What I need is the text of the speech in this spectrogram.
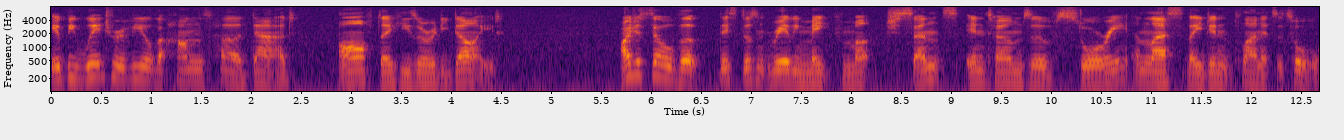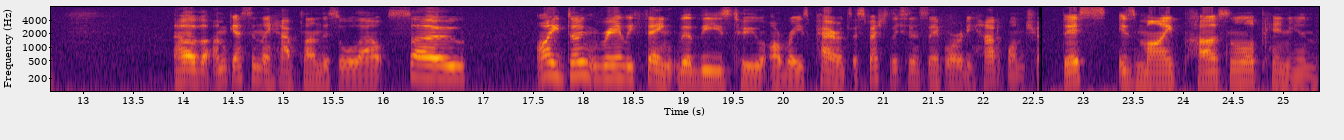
It'd be weird to reveal that Han's her dad after he's already died. I just feel that this doesn't really make much sense in terms of story unless they didn't plan it at all. However, I'm guessing they have planned this all out, so I don't really think that these two are Rey's parents, especially since they've already had one child. This is my personal opinion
